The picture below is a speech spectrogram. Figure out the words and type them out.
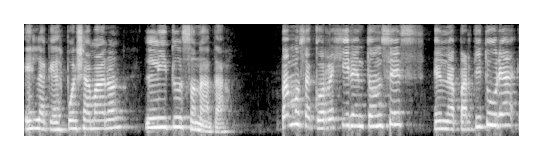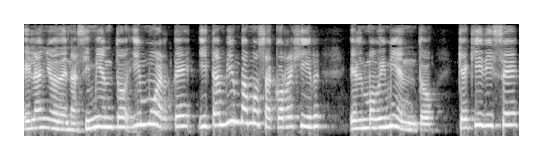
es la que después llamaron Little Sonata. Vamos a corregir entonces en la partitura el año de nacimiento y muerte y también vamos a corregir el movimiento que aquí dice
